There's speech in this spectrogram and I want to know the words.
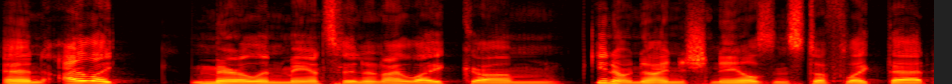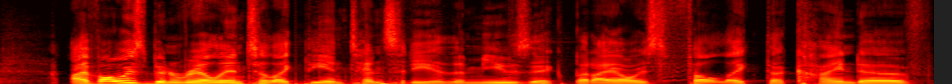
And I like Marilyn Manson and I like um, you know, Nine Inch Nails and stuff like that. I've always been real into like the intensity of the music, but I always felt like the kind of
